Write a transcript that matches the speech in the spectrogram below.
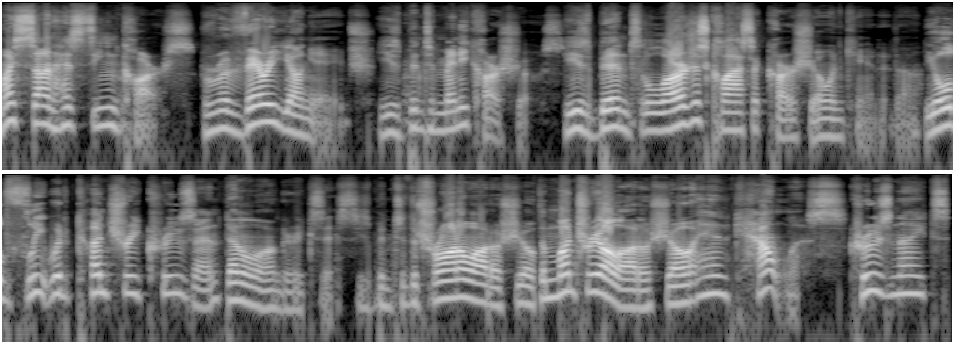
My son has seen cars from a very young age. He's been to many car shows. He's been to the largest classic car show in Canada. The old Fleetwood Country Cruise In that no longer exists. He's been to the Toronto Auto Show, the Montreal Auto Show, and countless cruise nights,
